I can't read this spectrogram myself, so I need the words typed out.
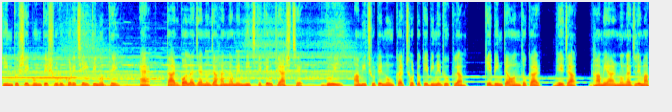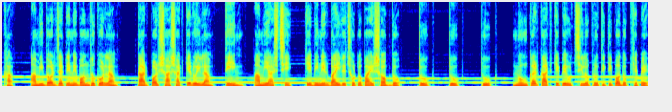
কিন্তু সে গুনতে শুরু করেছে ইতিমধ্যেই। এক, তার গলা যেন জাহান্নামের নিচ থেকে উঠে আসছে। দুই, আমি ছুটে নৌকার ছোট কেবিনে ঢুকলাম। কেবিনটা অন্ধকার, ভেজা, ঘামে আর নোনাজলে মাখা। আমি দরজা টেনে বন্ধ করলাম। তারপর শ্বাস আটকে রইলাম। তিন, আমি আসছি। কেবিনের বাইরে ছোট পায়ের শব্দ। টুক টুক টুক নৌকার কাঠ কেঁপে উঠছিল প্রতিটি পদক্ষেপে।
